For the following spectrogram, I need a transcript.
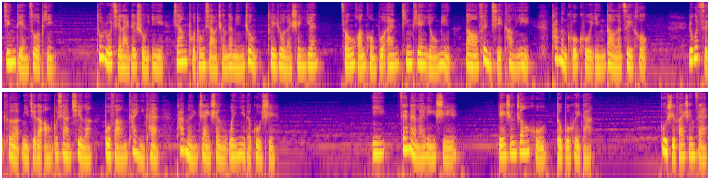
经典作品。突如其来的鼠疫将普通小城的民众推入了深渊，从惶恐不安、听天由命到奋起抗议，他们苦苦赢到了最后。如果此刻你觉得熬不下去了，不妨看一看他们战胜瘟疫的故事。一灾难来临时，连声招呼都不会打。故事发生在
